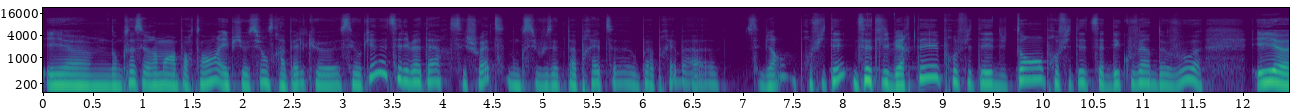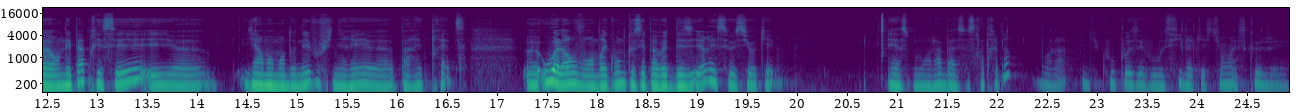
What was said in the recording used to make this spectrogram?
Et euh, donc ça, c'est vraiment important. Et puis aussi, on se rappelle que c'est OK d'être célibataire, c'est chouette. Donc si vous n'êtes pas prête ou pas prêt, bah, c'est bien. Profitez de cette liberté, profitez du temps, profitez de cette découverte de vous. Et euh, on n'est pas pressé. Et il y a un moment donné, vous finirez par être prête. ou alors, vous vous rendrez compte que c'est pas votre désir et c'est aussi OK. Et à ce moment-là, bah, ce sera très bien. Voilà. Du coup, posez-vous aussi la question est-ce que j'ai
